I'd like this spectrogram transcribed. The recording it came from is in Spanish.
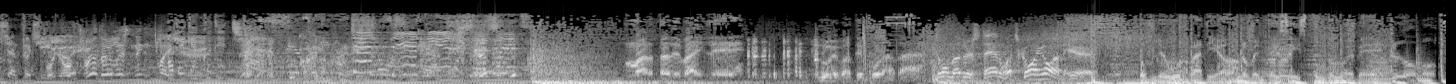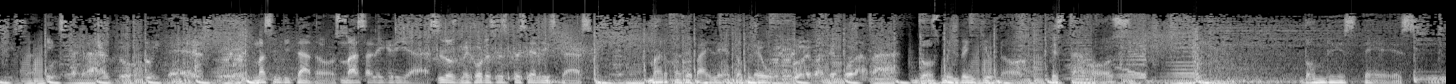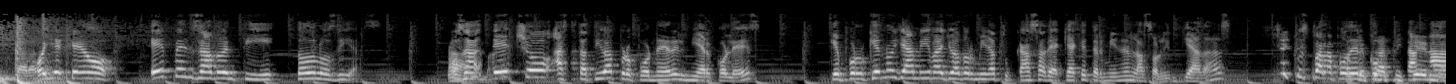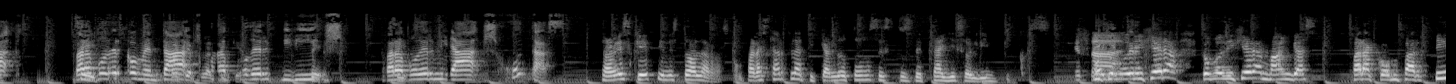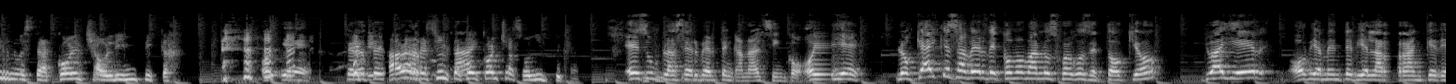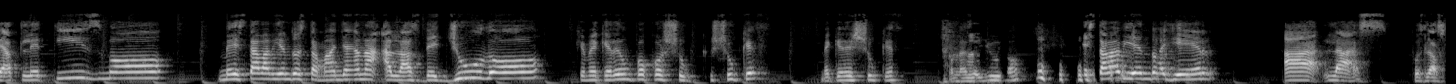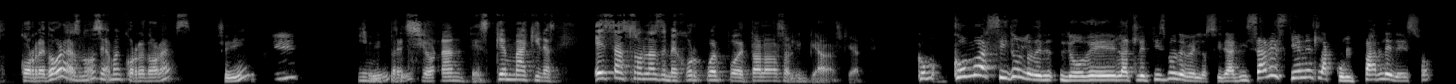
For your further listening pleasure. Marta de Baile. Nueva temporada. Don't understand what's going on here. W Radio 96.9. Globo. Instagram. Twitter. Más invitados. Más alegrías. Los mejores especialistas. Marta de Baile W. Nueva temporada 2021. Estamos donde estés. Oye, Geo, he pensado en ti todos los días. O sea, de hecho, hasta te iba a proponer el miércoles que por qué no ya me iba yo a dormir a tu casa de aquí a que terminen las Olimpiadas. Pues para poder Para comentar, para Sí, poder comentar, para poder vivir, Sí. para Sí. poder mirar juntas. ¿Sabes qué? Tienes toda la razón. Para estar platicando todos estos detalles olímpicos. ¿Qué Y como dijera, como dijera Mangas, para compartir nuestra colcha olímpica. Oye, pero te- Ahora resulta que hay conchas olímpicas. Es un placer verte en Canal 5. Oye, lo que hay que saber de cómo van los Juegos de Tokio, yo ayer obviamente vi el arranque de atletismo, me estaba viendo esta mañana a las de judo, que me quedé un poco shu- shukez, me quedé shukez con las de judo. Estaba viendo ayer a las, pues las corredoras, ¿no? ¿Se llaman corredoras? ¿Sí? Sí. Impresionantes, qué máquinas. Esas son las de mejor cuerpo de todas las Olimpiadas, fíjate. ¿Cómo, cómo ha sido lo, del- lo del atletismo de velocidad? ¿Y sabes quién es la culpable de eso?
